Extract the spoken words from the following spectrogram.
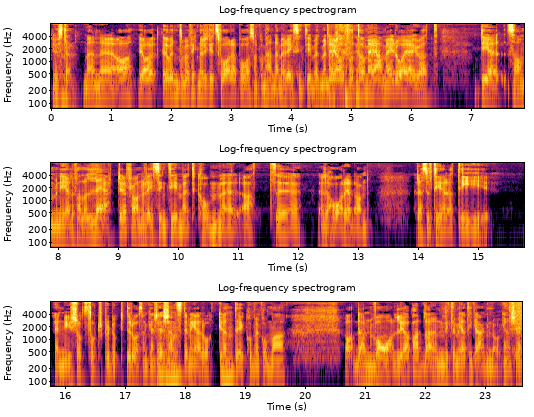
Just det. Men äh, ja, jag, jag vet inte om jag fick något riktigt svar på vad som kommer hända med racingteamet. Men det jag får ta med mig då är ju att det som ni i alla fall har lärt er från racingteamet kommer att, äh, eller har redan resulterat i en ny sorts produkter då som kanske är mm. tjänster mer och mm. att det kommer komma ja, den vanliga paddlaren lite mer till gagn då kanske.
